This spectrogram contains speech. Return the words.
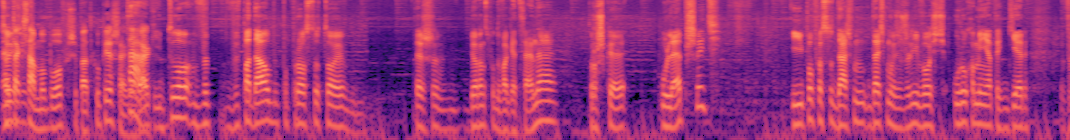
Coś- tak samo było w przypadku pierwszego, tak, tak? i tu wy, wypadałoby po prostu to też biorąc pod uwagę cenę, troszkę ulepszyć i po prostu dać, dać możliwość uruchomienia tych gier w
